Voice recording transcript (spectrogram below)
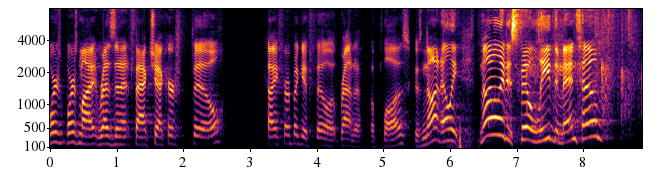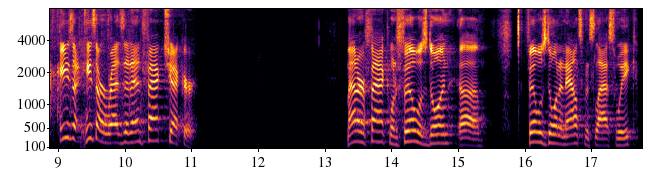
Where's, where's my resident fact checker, Phil Kiefer? Everybody give Phil a round of applause. Because not only, not only does Phil lead the men's home, he's, a, he's our resident fact checker. Matter of fact, when Phil was doing, uh, Phil was doing announcements last week,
